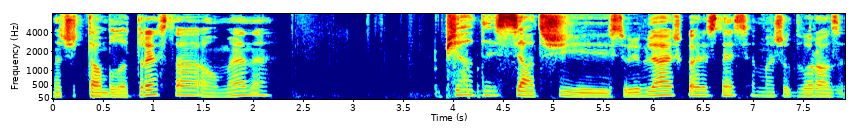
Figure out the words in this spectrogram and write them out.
Значить, там було 300, а у мене. 56. Уявляєш, яка різниця майже в два рази.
